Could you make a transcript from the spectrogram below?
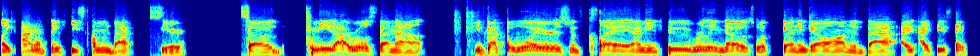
Like, I don't think he's coming back this year. So to me, that rules them out. You've got the Warriors with Klay. I mean, who really knows what's going to go on with that? I, I do think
